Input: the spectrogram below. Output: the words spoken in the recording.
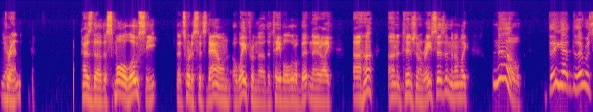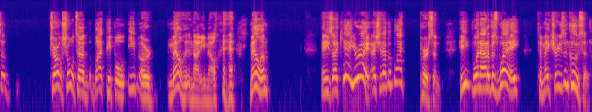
yeah. friend, has the the small low seat that sort of sits down away from the the table a little bit, and they're like, "Uh huh, unintentional racism," and I'm like, "No, they had there was a Charles Schulz had black people e- or mail him, not email mail him, and he's like, "Yeah, you're right. I should have a black person." He went out of his way to make sure he's inclusive,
